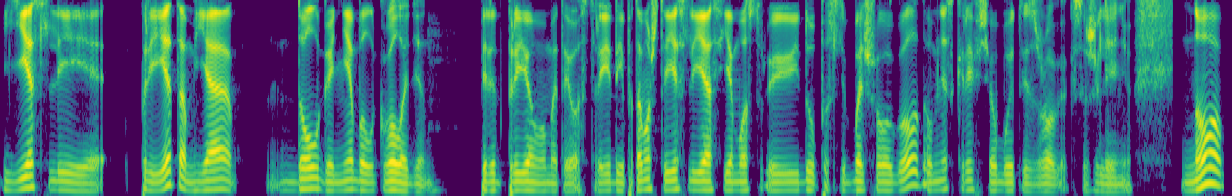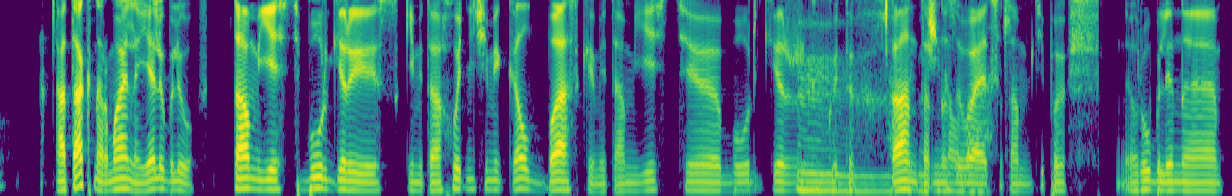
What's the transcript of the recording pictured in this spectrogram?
Если при этом я долго не был голоден перед приемом этой острой еды, потому что если я съем острую еду после большого голода, у меня, скорее всего, будет изжога, к сожалению. Но, а так нормально, я люблю. Там есть бургеры с какими-то охотничьими колбасками, там есть э, бургер mm, какой-то Хантер называется, колбаски. там типа рубленая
